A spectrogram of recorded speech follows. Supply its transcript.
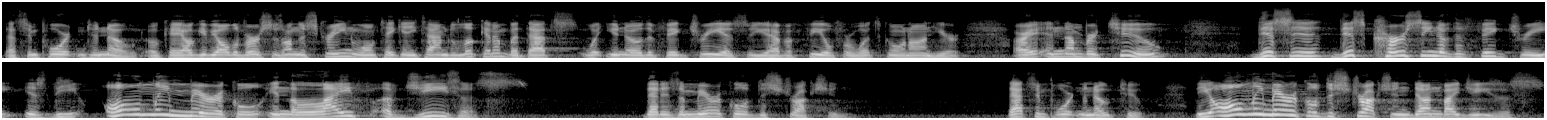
That's important to note. Okay, I'll give you all the verses on the screen. Won't take any time to look at them, but that's what you know the fig tree is, so you have a feel for what's going on here. All right, and number two, this, is, this cursing of the fig tree is the only miracle in the life of Jesus that is a miracle of destruction. That's important to note too. The only miracle of destruction done by Jesus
